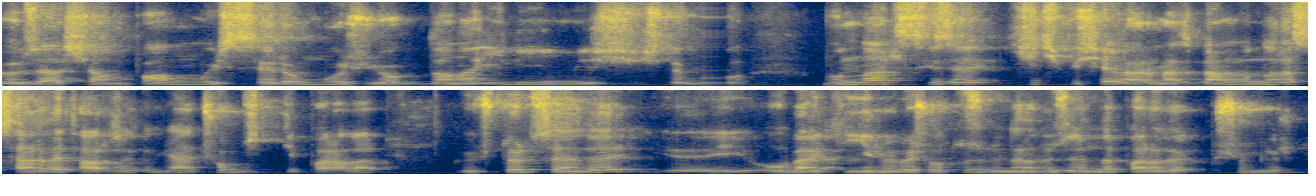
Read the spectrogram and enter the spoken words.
özel şampuanmış, serummuş, yok dana iliymiş, işte bu bunlar size hiçbir şey vermez. Ben bunlara servet harcadım. Yani çok ciddi paralar. 3-4 senede e, o belki 25-30 bin liranın üzerinde para dökmüşümdür.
